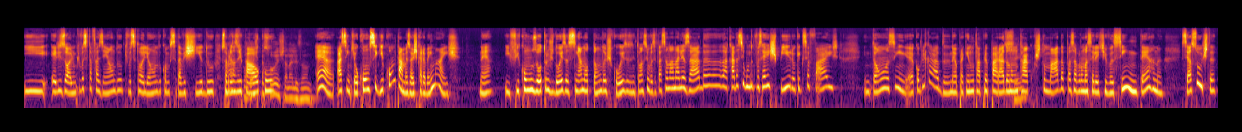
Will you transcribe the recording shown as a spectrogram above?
E eles olham o que você tá fazendo, o que você tá olhando, como que você tá vestido, sua Ah, presença de palco. pessoas te analisando. É, assim, que eu consegui contar, mas eu acho que era bem mais, né? E ficam os outros dois, assim, anotando as coisas. Então, assim, você está sendo analisada a cada segundo que você respira, o que, que você faz. Então, assim, é complicado, né? Para quem não está preparado ou não está acostumado a passar por uma seletiva assim, interna, se assusta.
